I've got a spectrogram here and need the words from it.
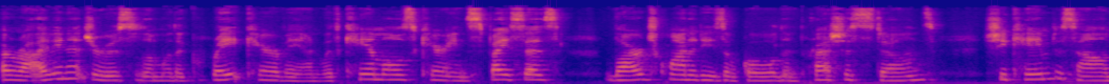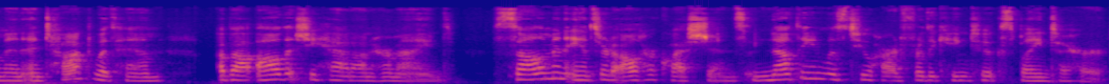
arriving at Jerusalem with a great caravan with camels carrying spices, large quantities of gold and precious stones she came to Solomon and talked with him about all that she had on her mind. Solomon answered all her questions. Nothing was too hard for the king to explain to her.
